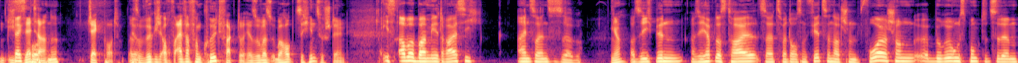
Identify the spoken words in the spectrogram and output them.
Ein Jackpot, Isetta, ne? Jackpot. Also wirklich auch einfach vom Kultfaktor her, sowas überhaupt sich hinzustellen. Ist aber beim E30 eins zu eins dasselbe. Ja. Also ich bin, also ich habe das Teil seit 2014, hat schon vorher schon äh, Berührungspunkte zu dem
